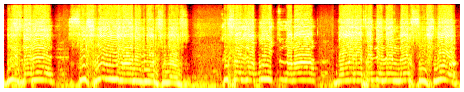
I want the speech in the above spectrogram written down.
bizleri suçlu ilan ediyorsunuz. Kısaca bu iktidara muhalefet edenler suçlu.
